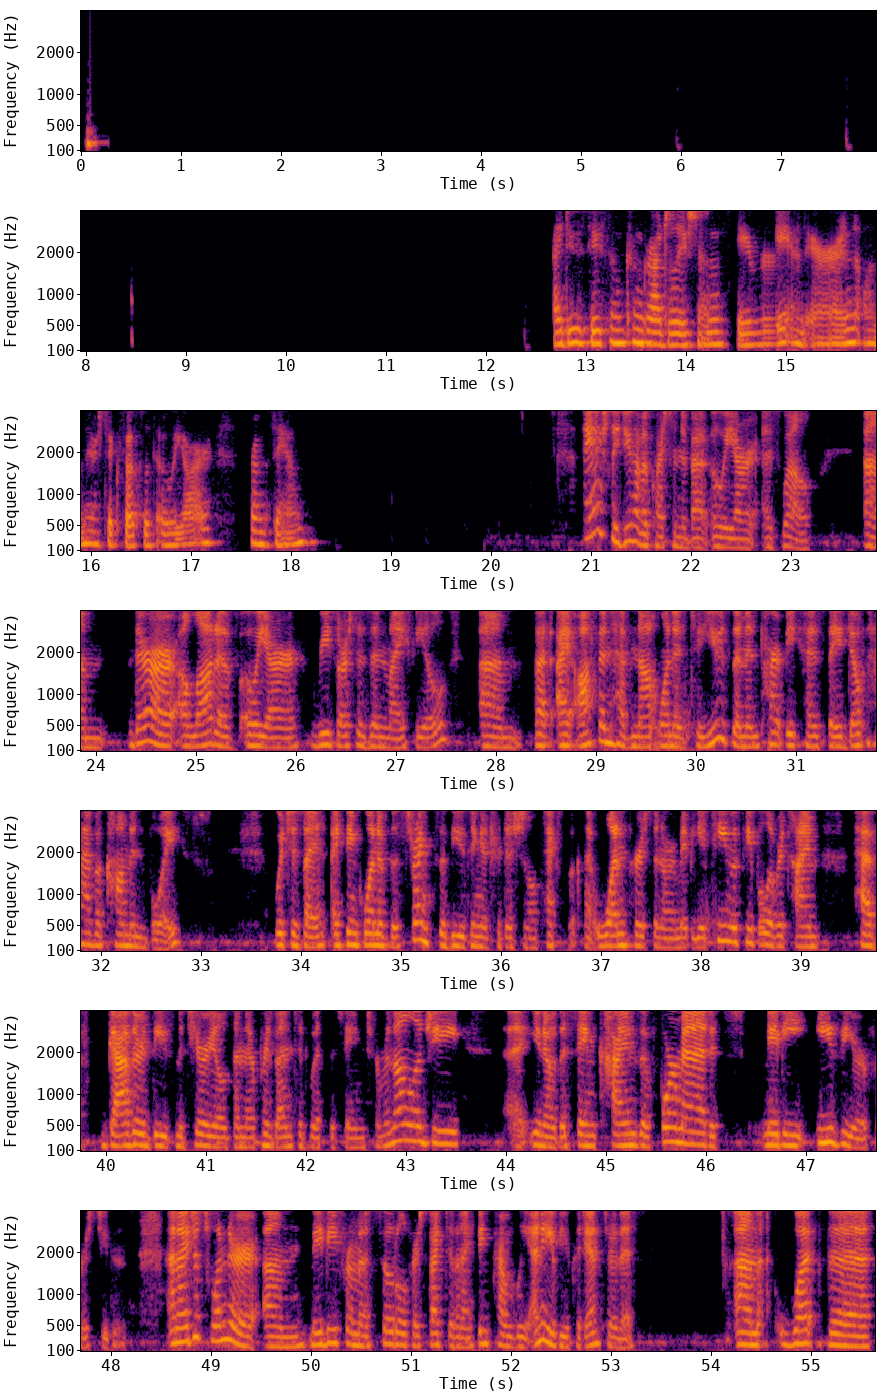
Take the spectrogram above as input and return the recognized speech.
I do see some congratulations, Avery and Erin, on their success with OER from Sam. I actually do have a question about OER as well. Um, there are a lot of OER resources in my field, um, but I often have not wanted to use them in part because they don't have a common voice, which is, I, I think, one of the strengths of using a traditional textbook, that one person or maybe a team of people over time have gathered these materials and they're presented with the same terminology, uh, you know, the same kinds of format. It's maybe easier for students. And I just wonder, um, maybe from a SOTL perspective, and I think probably any of you could answer this, um, what the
